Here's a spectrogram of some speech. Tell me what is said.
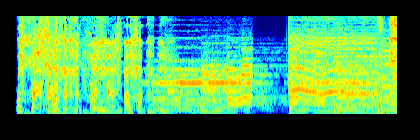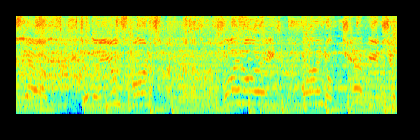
Them to the U Sports Final Eight, Final Championship.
